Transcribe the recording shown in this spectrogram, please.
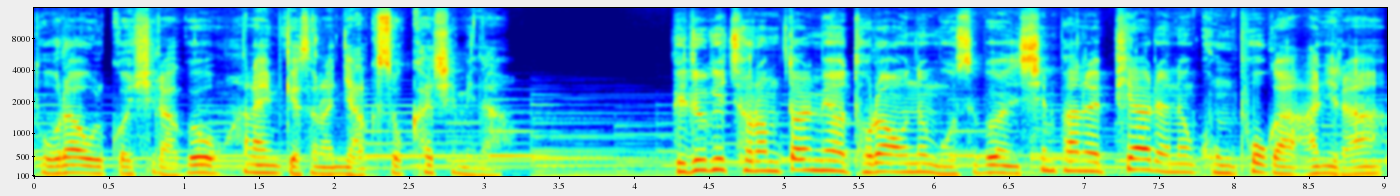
돌아올 것이라고 하나님께서는 약속하십니다. 비둘기처럼 떨며 돌아오는 모습은 심판을 피하려는 공포가 아니라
